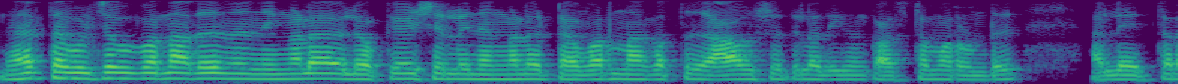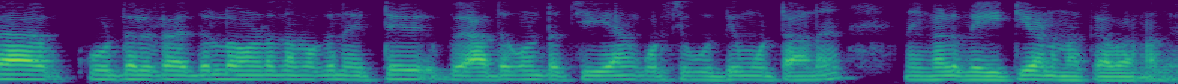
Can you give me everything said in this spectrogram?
നേരത്തെ വിളിച്ചപ്പോൾ പറഞ്ഞ അത് നിങ്ങളെ ലൊക്കേഷനിൽ ഞങ്ങൾ ടവറിനകത്ത് ആവശ്യത്തിലധികം കസ്റ്റമർ ഉണ്ട്. അല്ല ഇത്ര കൂടുതൽ ഇതുള്ളതുകൊണ്ട് നമുക്ക് നെറ്റ് അതുകൊണ്ട് ചെയ്യാൻ കുറച്ച് ബുദ്ധിമുട്ടാണ്. നിങ്ങൾ വെയിറ്റ് ചെയ്യണം എന്നൊക്കെ പറഞ്ഞത്.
